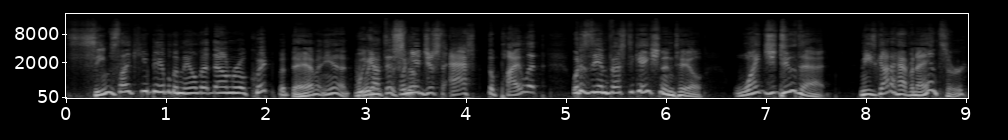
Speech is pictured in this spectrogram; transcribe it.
seems like you'd be able to nail that down real quick, but they haven't yet. We when, got this When no- you just ask the pilot, what does the investigation entail? Why'd you do that? And he's got to have an answer.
